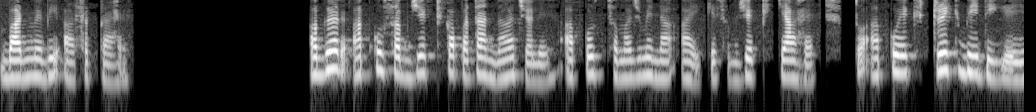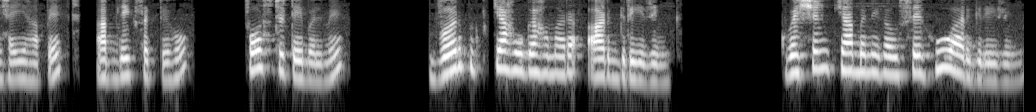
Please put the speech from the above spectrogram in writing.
बाद में भी आ सकता है। अगर आपको सब्जेक्ट का पता ना चले, आपको समझ में ना आए कि सब्जेक्ट क्या है तो आपको एक ट्रिक भी दी गई है यहाँ पे। आप देख सकते हो, फ़र्स्ट टेबल में वर्ब क्या होगा हमारा? आर ग्रेजिंग। क्वेश्चन क्या बनेगा उससे? हु आर ग्रेजिंग?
